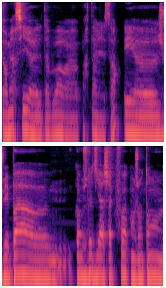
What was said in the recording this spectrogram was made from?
te remercie euh, d'avoir euh, partagé ça. Et euh, je vais pas, comme je le dis à chaque fois quand j'entends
